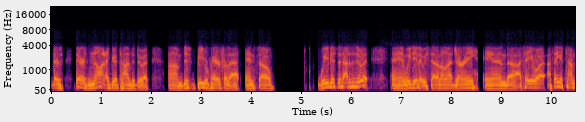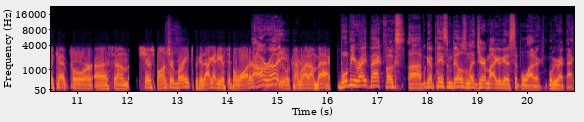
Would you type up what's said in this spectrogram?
there's there is not a good time to do it. Um, just be prepared for that. And so we just decided to do it and we did it. We set out on that journey. And uh, I tell you what, I think it's time to cut for uh, some show sponsor breaks because I got to get a sip of water. All right. We'll come right on back. We'll be right back, folks. Uh, we're going to pay some bills and let Jeremiah go get a sip of water. We'll be right back.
